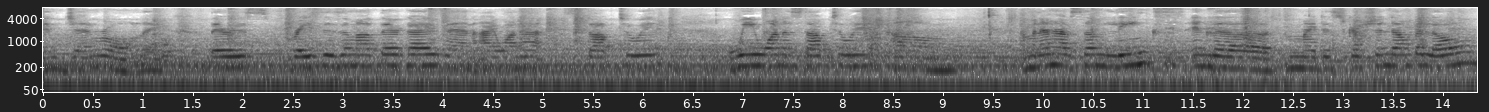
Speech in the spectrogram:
in general like there is racism out there guys and i want to stop to it. We want to stop to it. Um i'm gonna have some links in the my description down below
